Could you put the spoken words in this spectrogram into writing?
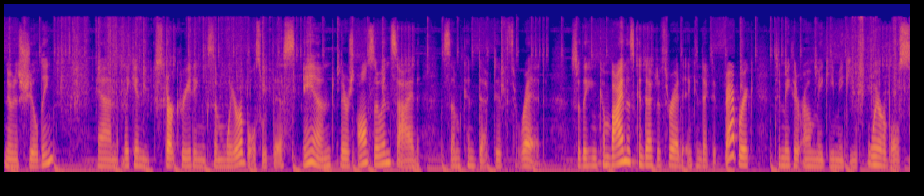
known as shielding, and they can start creating some wearables with this. And there's also inside some conductive thread. So they can combine this conductive thread and conductive fabric to make their own makey makey wearables.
